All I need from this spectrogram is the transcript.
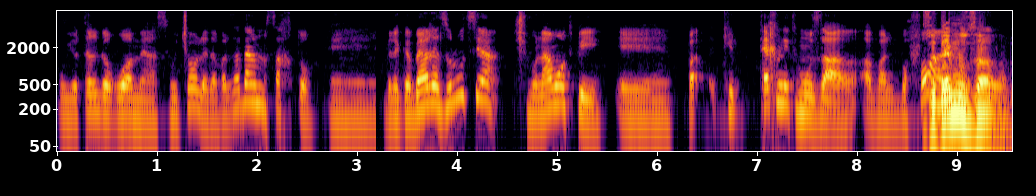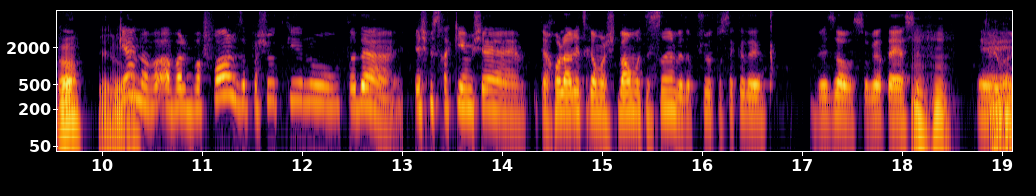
הוא יותר גרוע מהסוויץ' אולד, אבל זה עדיין מסך טוב. אה, ולגבי הרזולוציה, 800p, אה, כאילו, טכנית מוזר, אבל בפועל... זה די מוזר, כאילו, לא? כאילו... כן, אבל, אבל בפועל זה פשוט כאילו, אתה יודע, יש משחקים שאתה יכול להריץ גם על 720 וזה פשוט עושה כזה, וזהו, סוגר את העסק. אה,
